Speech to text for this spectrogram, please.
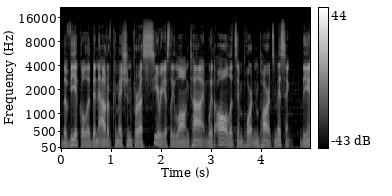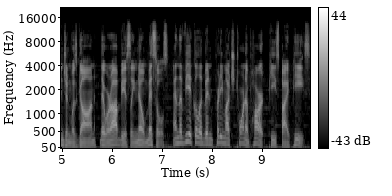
The vehicle had been out of commission for a seriously long time, with all its important parts missing. The engine was gone, there were obviously no missiles, and the vehicle had been pretty much torn apart piece by piece.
